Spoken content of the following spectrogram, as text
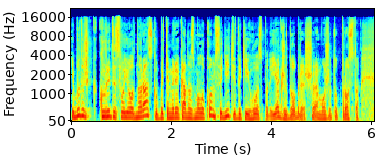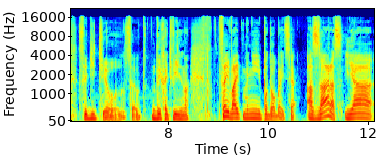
і будеш курити свою одноразку, пити американо з молоком, сидіть і такий, господи, як же добре, що я можу тут просто сидіти, це от, дихати вільно. Цей вайб мені подобається. А зараз я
